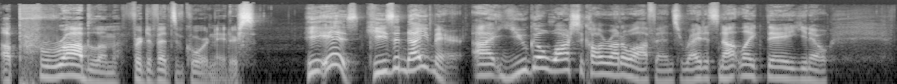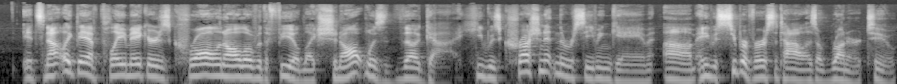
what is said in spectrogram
a problem for defensive coordinators. He is. He's a nightmare. Uh, you go watch the Colorado offense, right? It's not like they, you know, it's not like they have playmakers crawling all over the field. Like Shenault was the guy. He was crushing it in the receiving game, um, and he was super versatile as a runner too.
